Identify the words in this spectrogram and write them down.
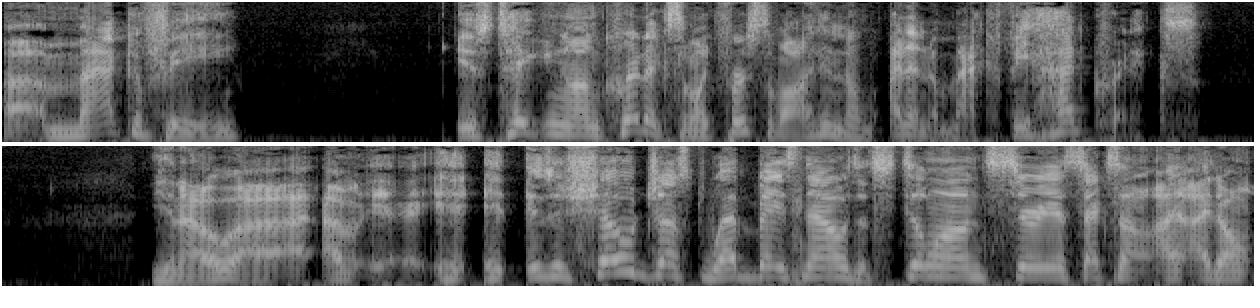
uh, McAfee is taking on critics. I'm like, first of all, I didn't know I didn't know McAfee had critics. You know, uh, I, it, it, is a show just web based now? Is it still on Sirius XM? I, I don't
